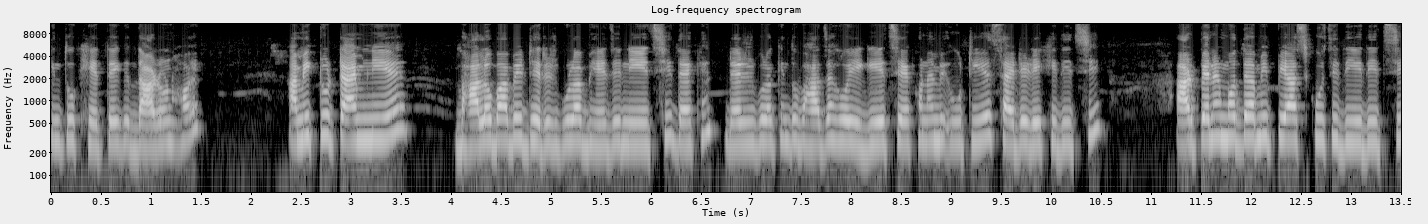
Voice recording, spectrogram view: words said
কিন্তু খেতে দারুণ হয়। আমি একটু টাইম নিয়ে ভালোভাবে ঢেঁড়সগুলো ভেজে নিয়েছি। দেখেন, ঢেঁড়সগুলো কিন্তু ভাজা হয়ে গিয়েছে। এখন আমি উঠিয়ে সাইডে রেখে দিচ্ছি। আর প্যানের মধ্যে আমি পেঁয়াজ কুচি দিয়ে দিচ্ছি,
